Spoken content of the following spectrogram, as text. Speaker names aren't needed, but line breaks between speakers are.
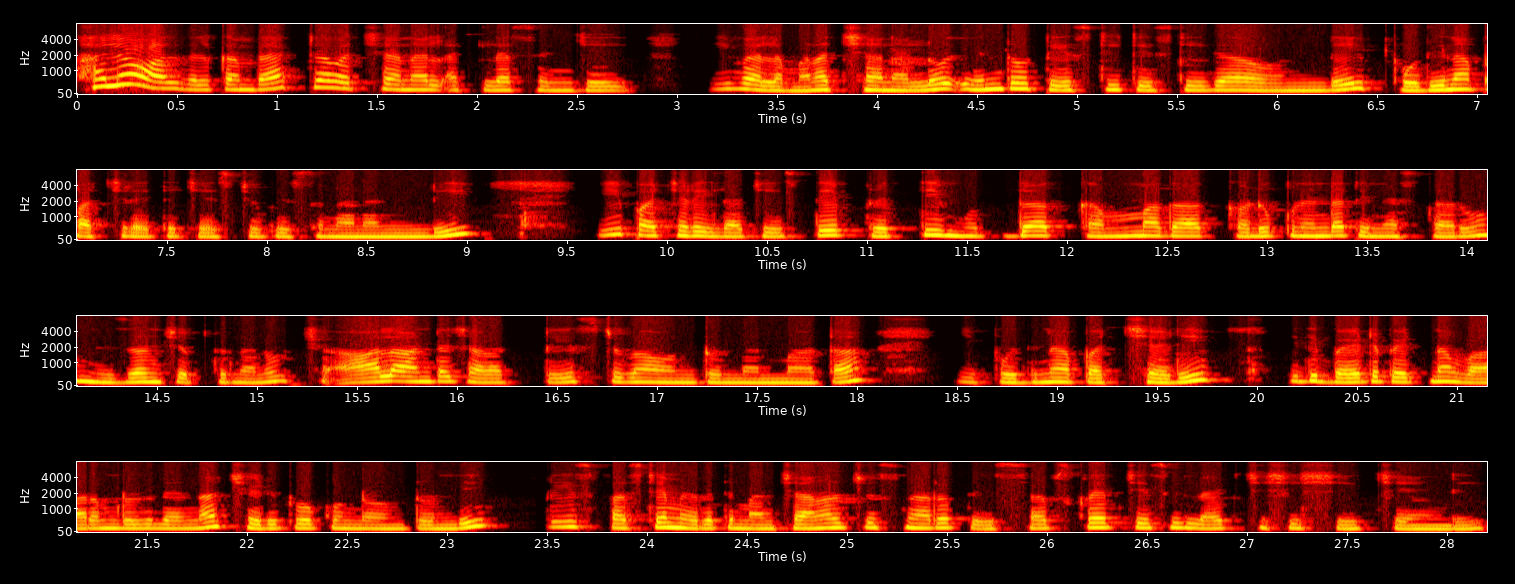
Hello all welcome back to our channel Akhila Sanjay ఇవాళ మన ఛానల్లో ఎంతో టేస్టీ టేస్టీగా ఉండే పుదీనా పచ్చడి అయితే చేసి చూపిస్తున్నానండి. ఈ పచ్చడి ఇలా చేస్తే ప్రతి ముద్ద కమ్మగా కడుపు నిండా తినేస్తారు. నిజం చెప్తున్నాను చాలా అంటే చాలా టేస్ట్గా ఉంటుందన్నమాట ఈ పుదీనా పచ్చడి. ఇది బయట పెట్టిన వారం రోజులైనా చెడిపోకుండా ఉంటుంది. ప్లీజ్ ఫస్ట్ టైం ఎవరైతే మన ఛానల్ చూస్తున్నారో ప్లీజ్ సబ్స్క్రైబ్ చేసి లైక్ చేసి షేర్ చేయండి.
